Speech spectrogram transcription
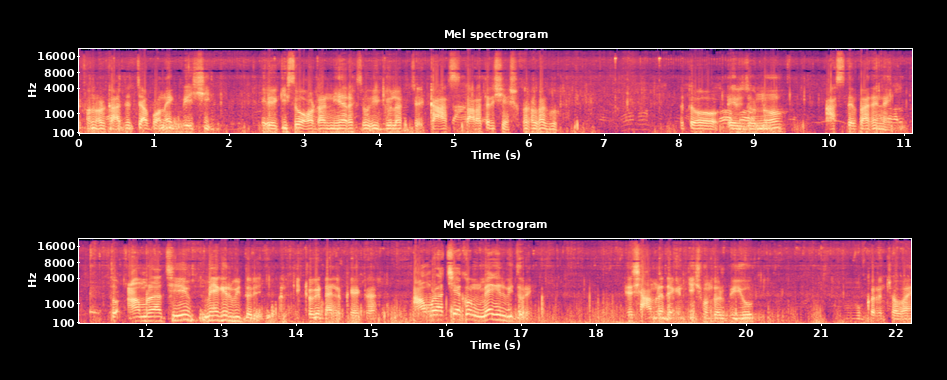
এখন ওর কাজের চাপ অনেক বেশি। কিছু অর্ডার নিয়ে রাখছে ওইগুলার কাজ তাড়াতাড়ি শেষ করা লাগবে। তো এর জন্য আসতে পারে নাই। তো আমরা আছি মেঘের ভিতরে। টিকটকের ডায়লগ একটা আমরা আছি এখন মেঘের ভিতরে। সামনে দেখেন কি সুন্দর ভিউ উপভোগ করেন সবাই।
